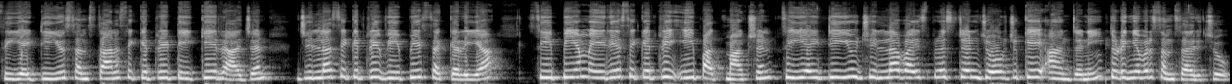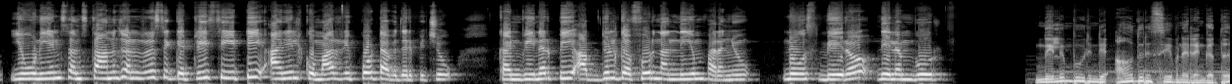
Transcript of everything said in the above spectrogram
സി ഐ ടി യു സംസ്ഥാന സെക്രട്ടറി ടി കെ രാജൻ ജില്ലാ secretary V P Zakariya C P M area secretary E Padmakshan C I T U ജില്ലാ vice president George K Antony തുടങ്ങിയവർ സംസാരിച്ചു. യൂണിയൻ സംസ്ഥാന general secretary C T Anilkumar report അവതരിപ്പിച്ചു. കൺവീനർ പി അബ്ദുൾ ഗഫൂർ നന്ദിയും പറഞ്ഞു. News bureau Nilambur. നിലമ്പൂരിന്റെ ആതുര സേവന രംഗത്ത്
